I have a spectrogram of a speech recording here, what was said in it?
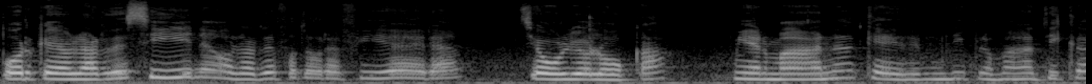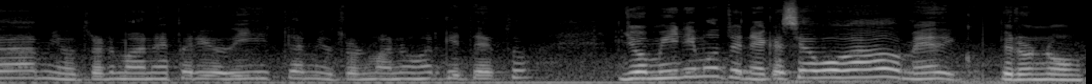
porque hablar de cine, hablar de fotografía era, se volvió loca. Mi hermana, que es diplomática, mi otra hermana es periodista, mi otro hermano es arquitecto. Yo mínimo tenía que ser abogado o médico, pero no,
